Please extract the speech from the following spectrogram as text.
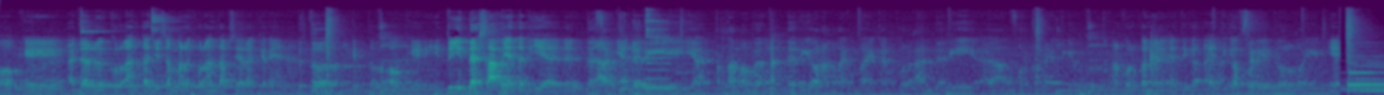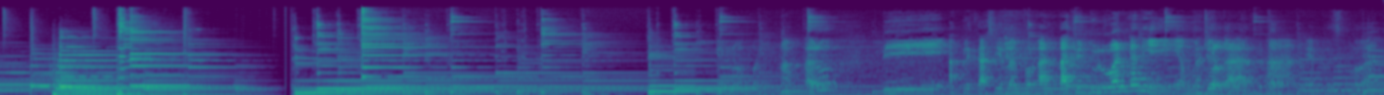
Oke, ada Al-Quran tajwid sama Al-Quran tafsir akhirnya. Betul. Gitu. Oke, itu dasarnya tadi ya. Dan Dasarnya dari ya pertama banget dari orang lain melayakan Quran dari eh, Al-Furqan ayat 30. Al-Quran ayat 3 ayat 30 Tafsir itu. Ya. Nah, lalu di aplikasi Al-Quran tajwid duluan kan nih yang muncul kan? Nah, yang duluan.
